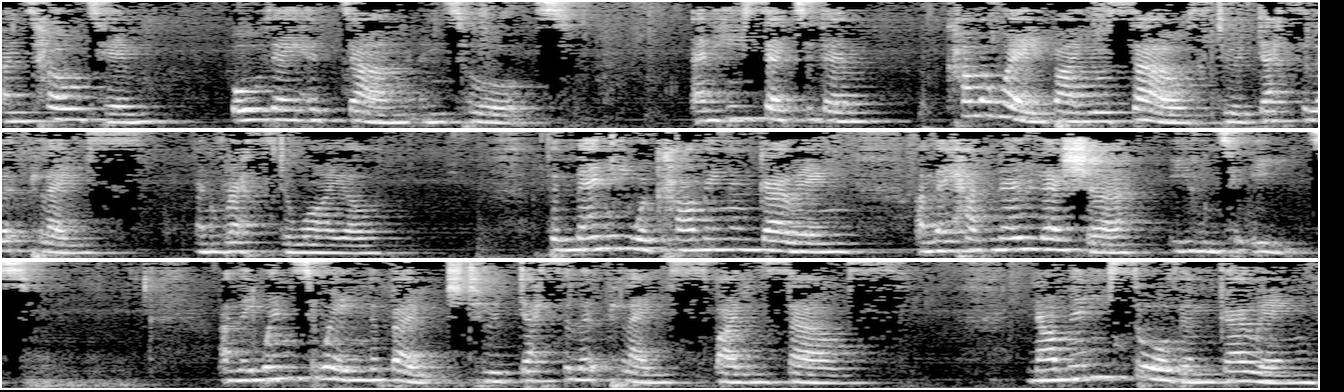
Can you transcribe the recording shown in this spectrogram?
and told him all they had done and taught. And he said to them, Come away by yourselves to a desolate place and rest a while. For many were coming and going, and they had no leisure even to eat. And they went away in the boat to a desolate place by themselves. Now many saw them going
